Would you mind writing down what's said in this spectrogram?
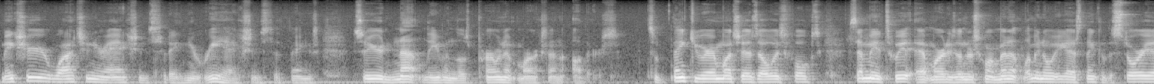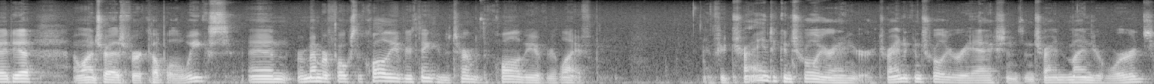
Make sure you're watching your actions today and your reactions to things so you're not leaving those permanent marks on others. So thank you very much as always, folks. Send me a tweet at Marty's underscore minute. Let me know what you guys think of the story idea. I want to try this for a couple of weeks. And remember, folks, the quality of your thinking determines the quality of your life. If you're trying to control your anger, trying to control your reactions, and trying to mind your words,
